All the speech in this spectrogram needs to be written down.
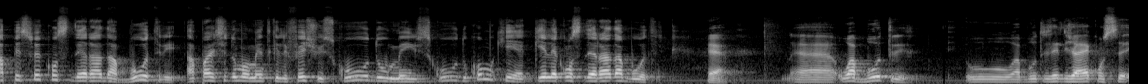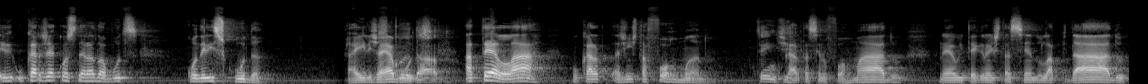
a pessoa é considerada abutre a partir do momento que ele fecha o escudo, o meio escudo? Como que é que ele é considerado abutre? É, é o abutre, o abutre ele já é o cara já é considerado abutre quando ele escuda. Aí ele já Escudado. é abutre. Até lá, o cara a gente está formando. Entendi. O cara está sendo formado, né, o integrante está sendo lapidado,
